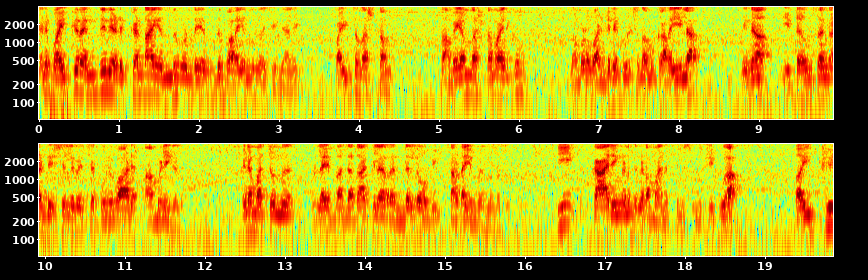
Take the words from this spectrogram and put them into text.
അതിന് ബൈക്ക് റെന്റിന് എടുക്കണ്ട എന്തുകൊണ്ട് എന്ത് പറയുന്നു എന്ന് വെച്ച് കഴിഞ്ഞാൽ പൈസ നഷ്ടം സമയം നഷ്ടമായിരിക്കും. നമ്മുടെ വണ്ടിനെ കുറിച്ച് നമുക്കറിയില്ല. പിന്നെ ഈ ടേംസ് ആൻഡ് കണ്ടീഷനിൽ വെച്ചൊക്കെ ഒരുപാട് അമിളികൾ പിന്നെ മറ്റൊന്ന് ലഡാക്കിലെ റെന്റൽ ലോബി തടയും എന്നുള്ളത്. ഈ കാര്യങ്ങൾ നിങ്ങളുടെ മനസ്സിൽ സൂക്ഷിക്കുക. ബൈക്ക്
